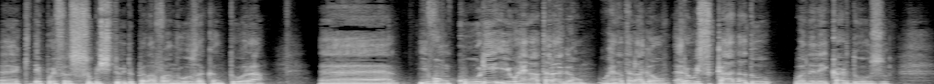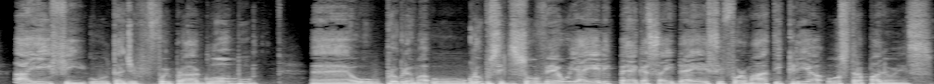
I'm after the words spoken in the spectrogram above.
é, que depois foi substituído pela Vanusa, cantora, é, Ivon Cury e o Renato Aragão. O Renato Aragão era uma escada do Vanderlei Cardoso. Aí, enfim, o Ted foi para Globo, é, o programa, o grupo se dissolveu e aí ele pega essa ideia, esse formato e cria os Trapalhões.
